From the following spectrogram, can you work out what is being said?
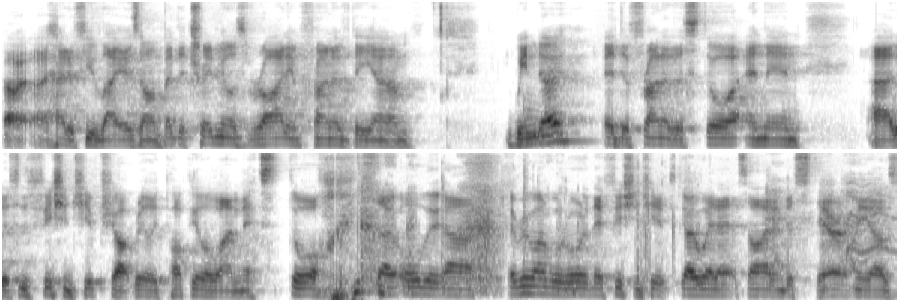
uh, I had a few layers on, but the treadmill's right in front of the um, window at the front of the store, and then uh, there's a fish and chip shop, really popular one next door. so all the uh, everyone would order their fish and chips, go wait outside, and just stare at me. I was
